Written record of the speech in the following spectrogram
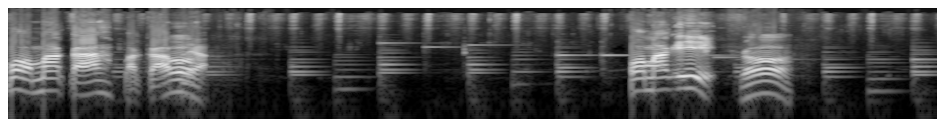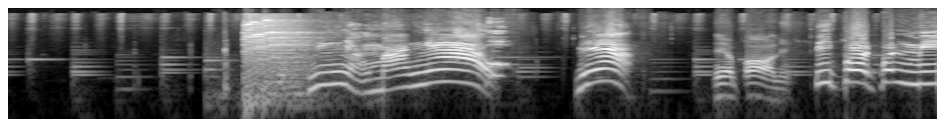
พ่อมากกะปากกับเนี่ยพ่อมากอีกเออทิ้งอย่างมาเง่าเนี่ย เนี่ยพ่อนี่ที่เปิดเปิ้นมี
